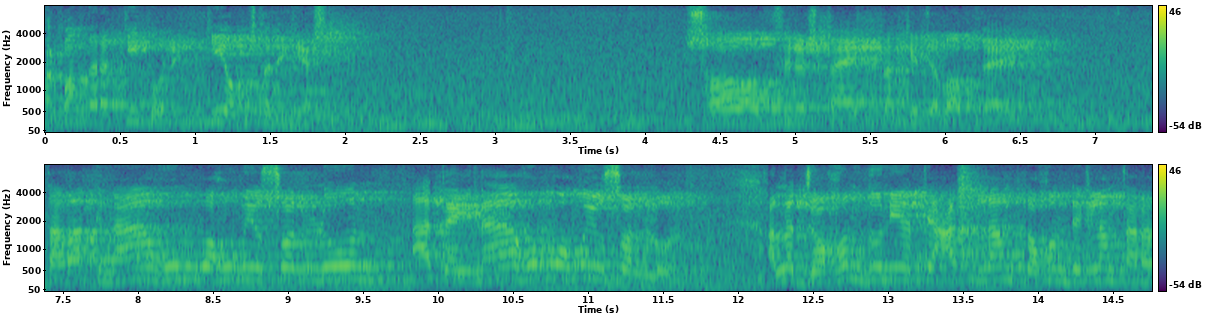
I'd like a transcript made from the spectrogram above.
আর বান্দারা কি করে? কি অবস্থা দেখে আসে? সব ফেরেস্তা এক বাক্যে জবাব দেয় তারাক না হুম ওহুম ইউসল্লুন আতাই না হুম ওহুম ইউসল্লুন। আল্লাহ যখন দুনিয়াতে আসলাম, তখন দেখলাম তারা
